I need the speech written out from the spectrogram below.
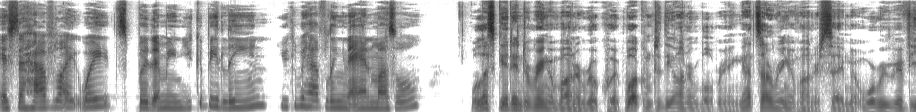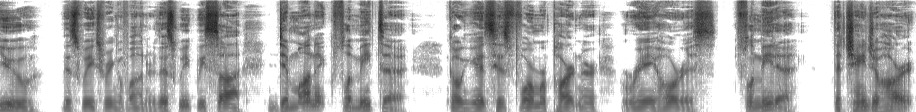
is to have lightweights. But I mean, you could be lean. You could have lean and muscle. Well, let's get into Ring of Honor real quick. Welcome to the Honorable Ring. That's our Ring of Honor segment where we review this week's Ring of Honor. This week we saw Demonic Flamita going against his former partner, Rey Horus. Flamita, the change of heart,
